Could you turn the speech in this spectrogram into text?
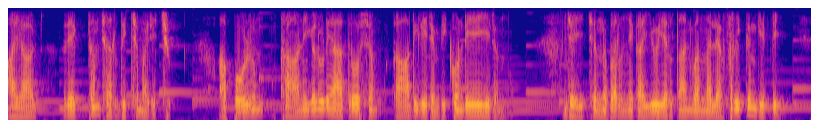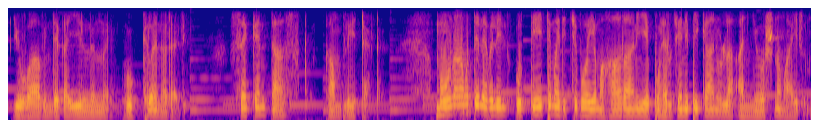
അയാൾ രക്തം ഛർദ്ദിച്ച് മരിച്ചു. അപ്പോഴും കാണികളുടെ ആക്രോശം കാതിലിരമ്പിക്കൊണ്ടേയിരുന്നു ജയിച്ചെന്ന് പറഞ്ഞ് കൈയുയർത്താൻ വന്ന ലഫ്രിക്കും കിട്ടി യുവാവിന്റെ കയ്യിൽ നിന്ന് ഉഗ്രനൊരടി സെക്കൻഡ് ടാസ്ക് കംപ്ലീറ്റഡ് മൂന്നാമത്തെ ലെവലിൽ കുത്തേറ്റ് മരിച്ചുപോയ മഹാറാണിയെ പുനർജനിപ്പിക്കാനുള്ള അന്വേഷണമായിരുന്നു.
